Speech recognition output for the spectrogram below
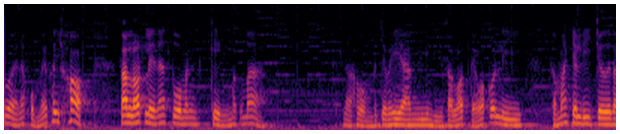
ด้วยนะ ผมไม่ค่อยชอบสล็อตเลยนะ ตัวมันเก่งมากๆนะครับผมจะพยายามรีหนีสล็อตแต่ว่าก็รี สามารถจะรีเจอต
